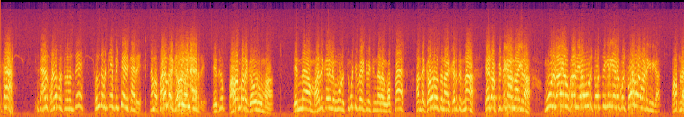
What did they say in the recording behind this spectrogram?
அக்கா இந்த ஆள் கொல்லப்புறத்துல வந்து சொந்த வீட்லயே பிச்சை எடுக்காரு. நம்ம பரம்பரை கௌரவம் என்ன ஆகுது? எது? பரம்பரை கௌரவமா? என்ன மதுக்கரையில மூணு சிமெண்ட் ஃபேக்டரி வச்சிருந்தாங்க அப்பன் அந்த கௌரவத்தை நான் கெடுத்துட்டா ஏடா பிச்சைக்காரன் ஆகிடா? மூணு நாள் உட்கார்ந்து என் வீட்டு சொத்துங்கிறீங்க எனக்கு கொஞ்சம் சோறு மாட்டேங்கிறீங்க. மாப்பிள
